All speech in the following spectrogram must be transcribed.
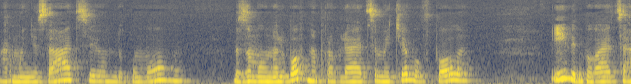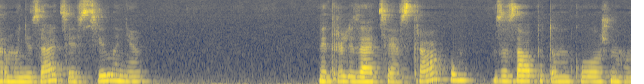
гармонізацію, допомогу, безумовна любов направляється миттєво в поле і відбувається гармонізація, зцілення, нейтралізація страху за запитом кожного.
